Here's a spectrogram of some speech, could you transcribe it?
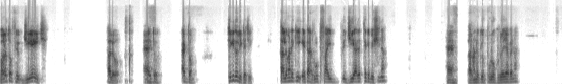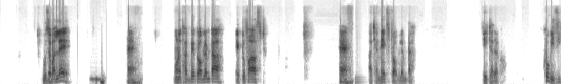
বলো তো জিএইচ হ্যালো হ্যাঁ। তাই তো। একদম। ঠিকই তো লিখেছি। তাহলে মানে কি এটা রুট ফাইভ জিআর এর থেকে বেশি না? হ্যাঁ। তার মানে কি পুরো ঘুরে যাবে না? বুঝতে পারলে? হ্যাঁ। মনে থাকবে প্রবলেমটা একটু ফাস্ট হ্যাঁ। আচ্ছা নেক্সট প্রবলেমটা এইটা দেখো। খুব ইজি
